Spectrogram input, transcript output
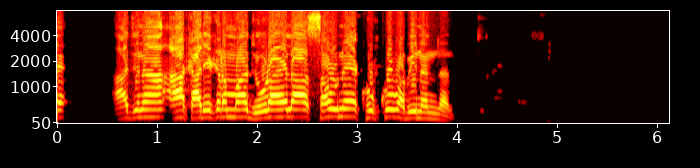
આજના આ કાર્યક્રમમાં જોડાયેલા સૌને ખૂબ ખૂબ અભિનંદન.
